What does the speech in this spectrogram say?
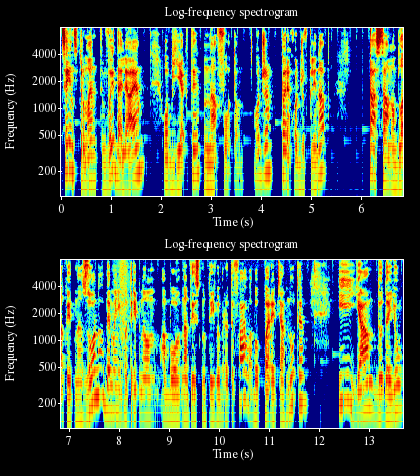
Цей інструмент видаляє об'єкти на фото. Отже, переходжу в Clean Up. Та сама блакитна зона, де мені потрібно або натиснути і вибрати файл, або перетягнути. І я додаю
